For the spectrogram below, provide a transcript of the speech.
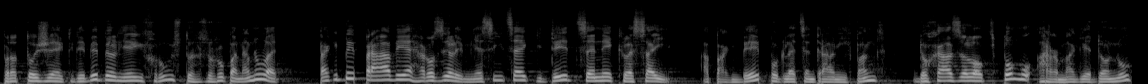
Protože kdyby byl jejich růst zhruba na nule, tak by právě hrozily měsíce, kdy ceny klesají. A pak by, podle centrálních bank, docházelo k tomu Armagedonu,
